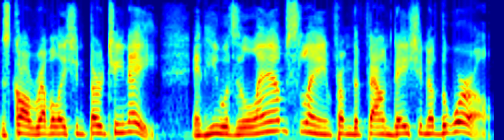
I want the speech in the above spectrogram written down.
It's called Revelation 13 8. And he was the lamb slain from the foundation of the world.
